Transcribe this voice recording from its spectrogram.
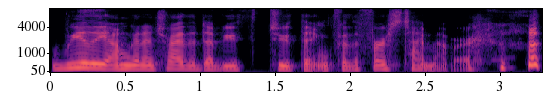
really, I'm going to try the W 2 thing for the first time ever.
